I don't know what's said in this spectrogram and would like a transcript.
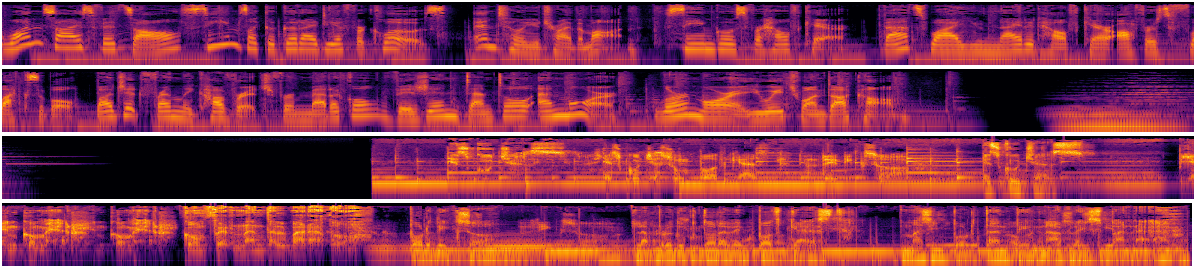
One size fits all seems like a good idea for clothes until you try them on. Same goes for healthcare. That's why United Healthcare offers flexible, budget friendly coverage for medical, vision, dental, and more. Learn more at uh1.com. Escuchas, escuchas un podcast de Dixo. Escuchas Bien Comer, Bien Comer con Fernanda Alvarado por Dixo, Dixo, la productora de podcast más importante en habla hispana.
